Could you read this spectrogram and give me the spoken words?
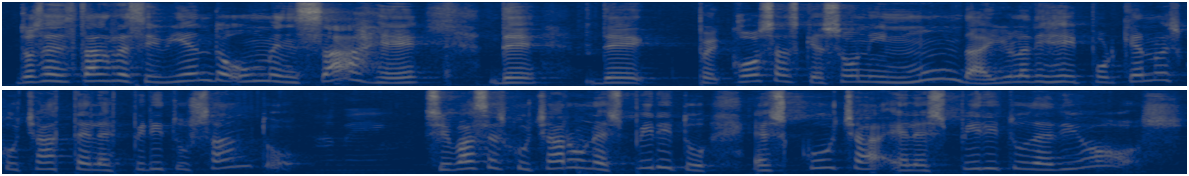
Entonces están recibiendo un mensaje de, de cosas que son inmundas. Y yo le dije, ¿y por qué no escuchaste el Espíritu Santo? Si vas a escuchar un espíritu, escucha el Espíritu de Dios.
